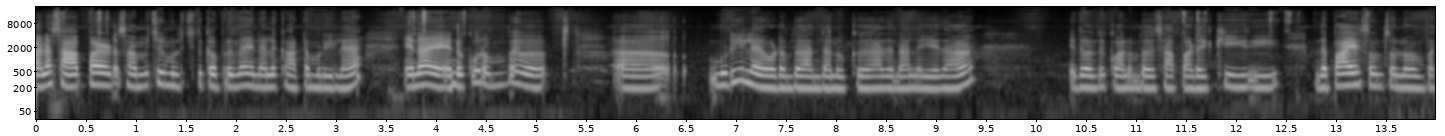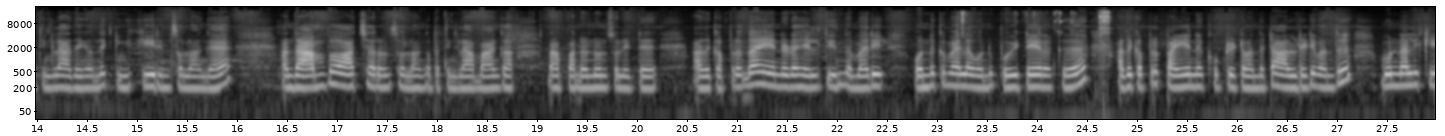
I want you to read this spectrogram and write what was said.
ஆனால் சாப்பாடு சமைச்சு முடிச்சதுக்கப்புறம் தான் என்னால் காட்ட முடியல. ஏன்னா எனக்கும் ரொம்ப முடியல உடம்பு அந்த அளவுக்கு. அதனாலயே தான் இது வந்து குழம்பு சாப்பாடு கீரி அந்த பாயசம்னு சொல்லுவோம் பார்த்தீங்களா அதை வந்து இங்கே கீரின்னு சொல்லுவாங்க. அந்த அம்பு ஆச்சாரம்னு சொல்லுவாங்க பார்த்தீங்களா மாங்காய் நான் பண்ணணும்னு சொல்லிட்டு. அதுக்கப்புறம் தான் என்னோடய ஹெல்த் இந்த மாதிரி ஒன்றுக்கு மேலே ஒன்று போயிட்டே இருக்கு. அதுக்கப்புறம் பையனை கூப்பிட்டுட்டு வந்துட்டு ஆல்ரெடி வந்து மூணு நாளைக்கு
